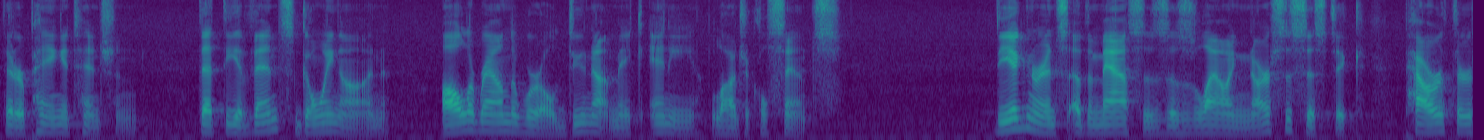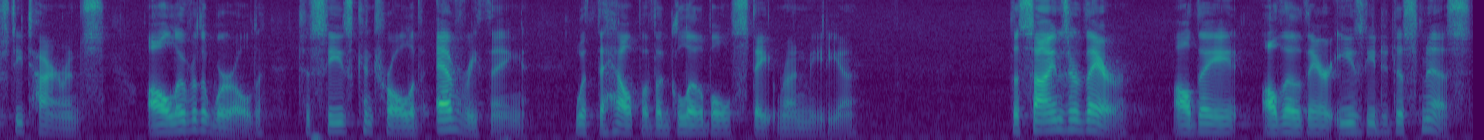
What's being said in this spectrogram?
that are paying attention that the events going on all around the world do not make any logical sense. The ignorance of the masses is allowing narcissistic, power thirsty tyrants all over the world to seize control of everything with the help of a global state run media. The signs are there, although they are easy to dismiss.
